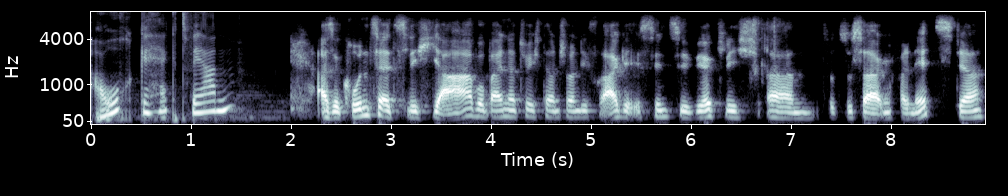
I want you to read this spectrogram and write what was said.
auch gehackt werden? Also grundsätzlich ja, wobei natürlich dann schon die Frage ist, sind sie wirklich ähm, sozusagen vernetzt? Ja,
